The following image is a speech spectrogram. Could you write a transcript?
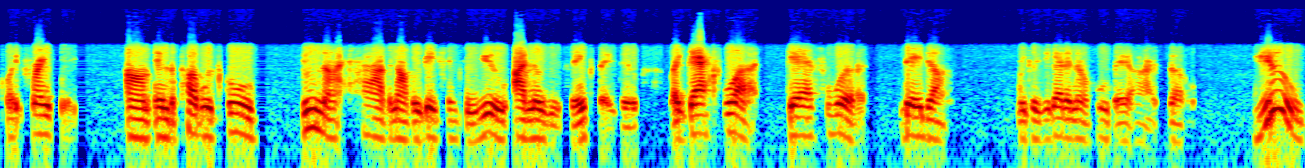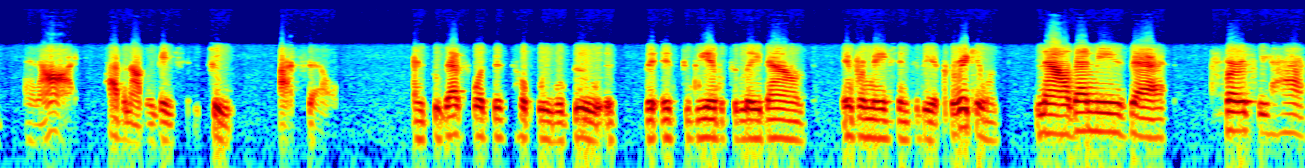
quite frankly. Um, and the public schools do not have an obligation to you. I know you think they do. Like, guess what? Guess what? They don't. Because you got to know who they are. So, you and I have an obligation to ourselves. And so that's what this hopefully will do is, is to be able to lay down information to be a curriculum. Now, that means that first we have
